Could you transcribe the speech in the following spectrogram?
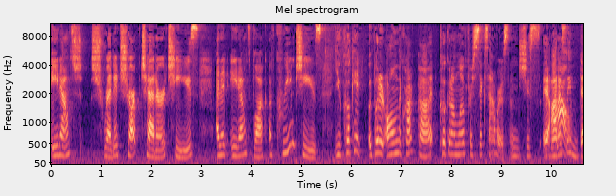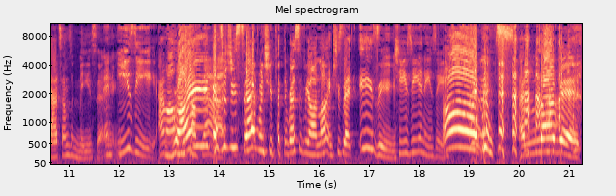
8 ounce sh- shredded sharp cheddar cheese, and an 8 ounce block of cream cheese. You cook it, we put it all in the crock pot, cook it on low for six hours. And she's, honestly, that sounds amazing. and easy. I'm all right? about That's what she said when she put the recipe online. She said, easy. Cheesy and easy. Oh. I love it.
